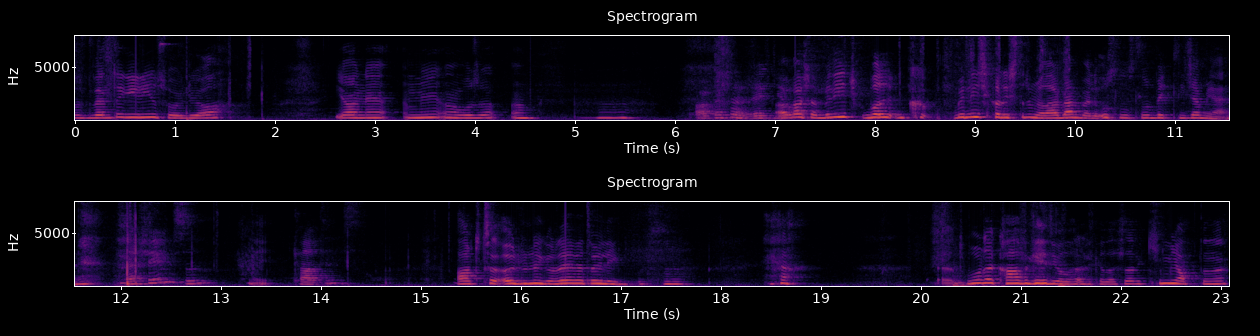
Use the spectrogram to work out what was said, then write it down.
Vente girdiğini söylüyor. Yani mi Arkadaşlar red diyor. Arkadaşlar beni hiç beni hiç karıştırmıyorlar. Ben böyle uslu uslu bekleyeceğim yani. Sen şey misin? Katil misin? Artık öldüğüne göre evet öyleyim. evet, burada kavga ediyorlar arkadaşlar. Kim yaptığını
